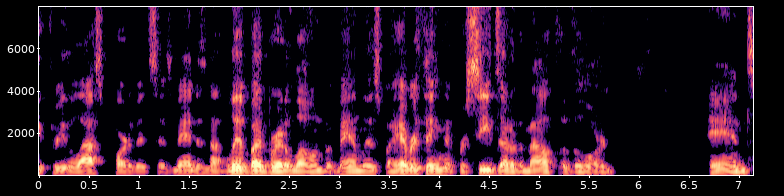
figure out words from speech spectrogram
8 3, the last part of it says, Man does not live by bread alone, but man lives by everything that proceeds out of the mouth of the Lord. And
